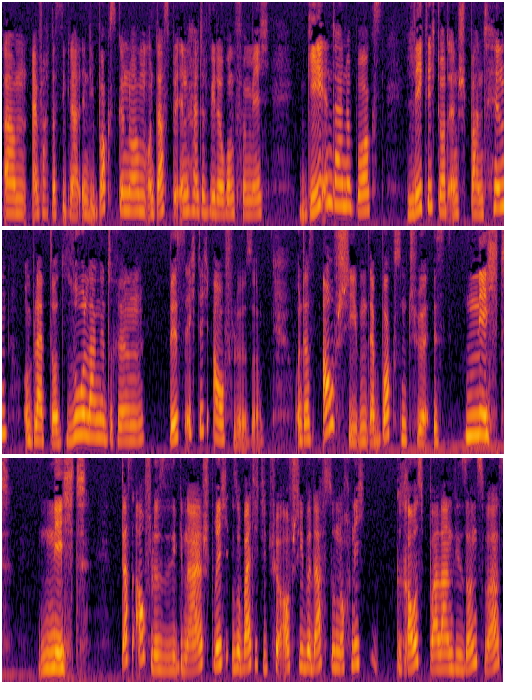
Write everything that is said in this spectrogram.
Ähm, einfach das Signal in die Box genommen und das beinhaltet wiederum für mich, geh in deine Box, leg dich dort entspannt hin und bleib dort so lange drin, bis ich dich auflöse. Und das Aufschieben der Boxentür ist nicht, nicht das Auflösesignal. Sprich, sobald ich die Tür aufschiebe, darfst du noch nicht rausballern wie sonst was,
